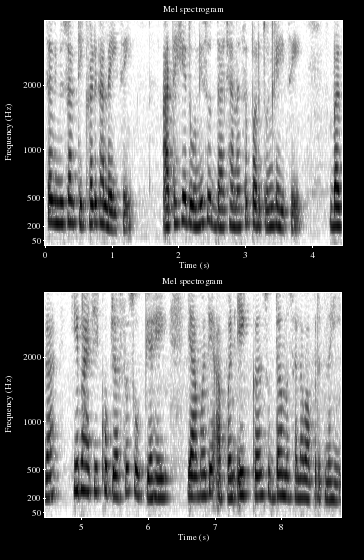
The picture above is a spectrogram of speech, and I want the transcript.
चवीनुसार तिखट घालायचे. आता हे दोन्हीसुद्धा छान असं परतून घ्यायचे. बघा ही भाजी खूप जास्त सोपी आहे. यामध्ये आपण एक कणसुद्धा मसाला वापरत नाही.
